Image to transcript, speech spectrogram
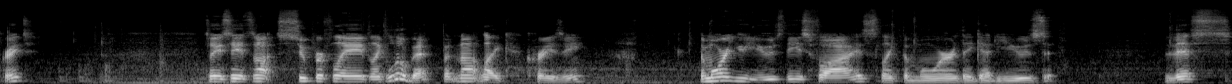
Great. So you see it's not super flayed, like a little bit, but not like crazy. The more you use these flies, like the more they get used, this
